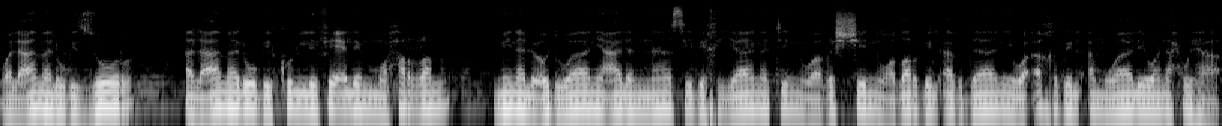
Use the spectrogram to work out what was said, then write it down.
والعمل بالزور العمل بكل فعل محرم من العدوان على الناس بخيانة وغش وضرب الأبدان وأخذ الأموال ونحوها.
